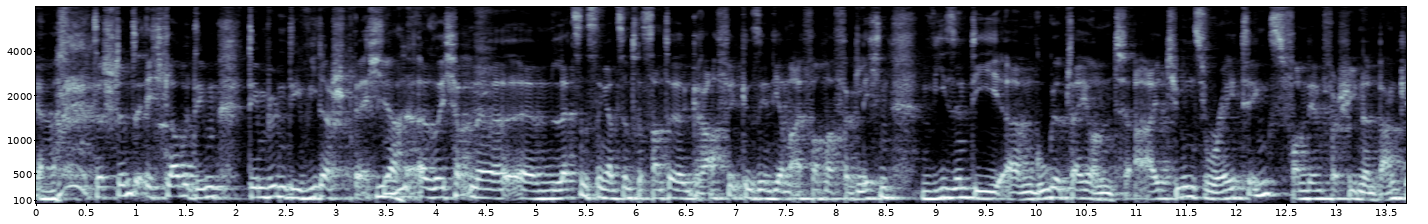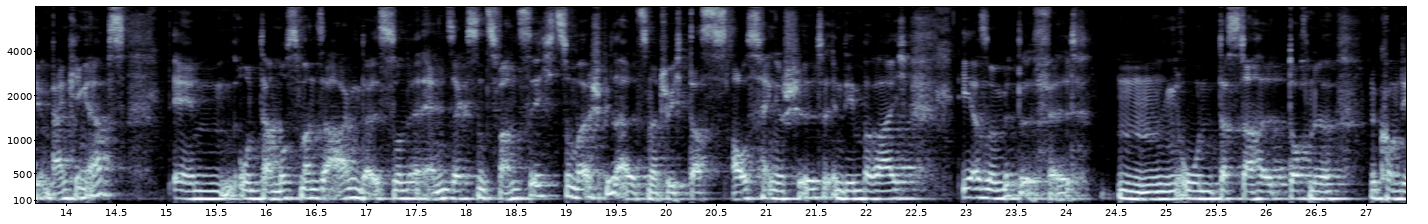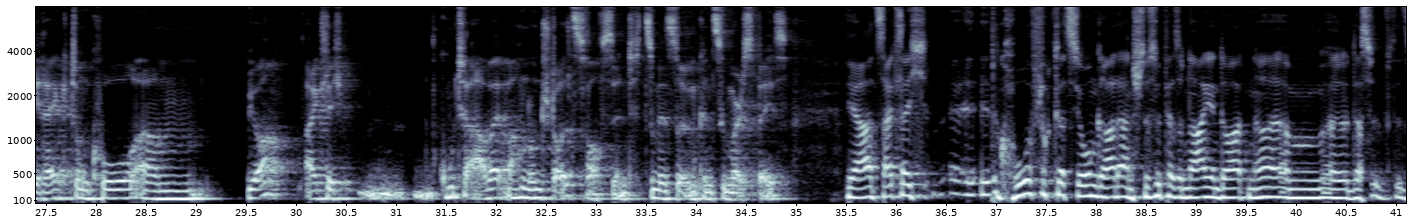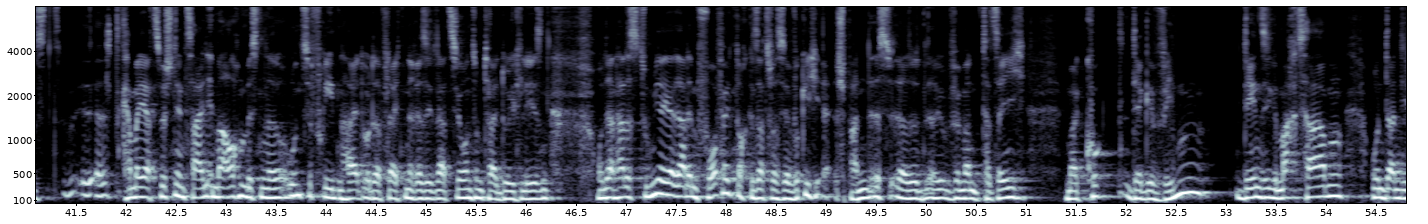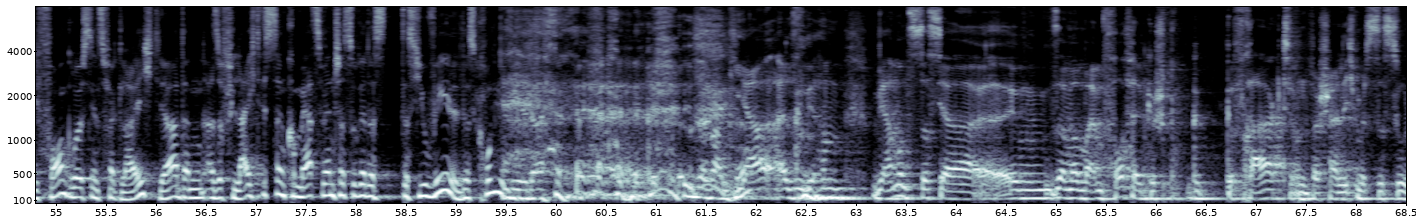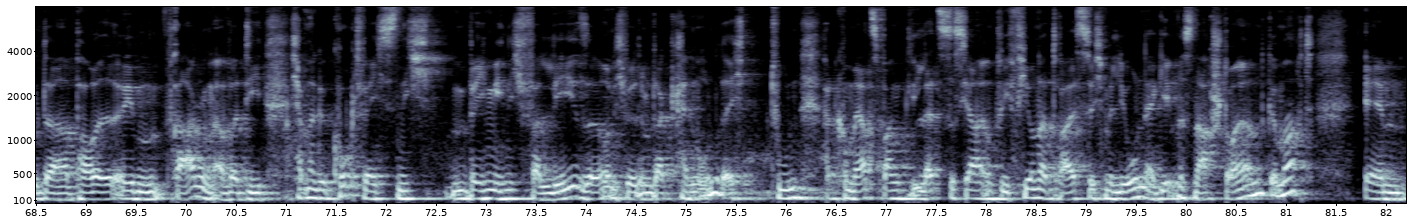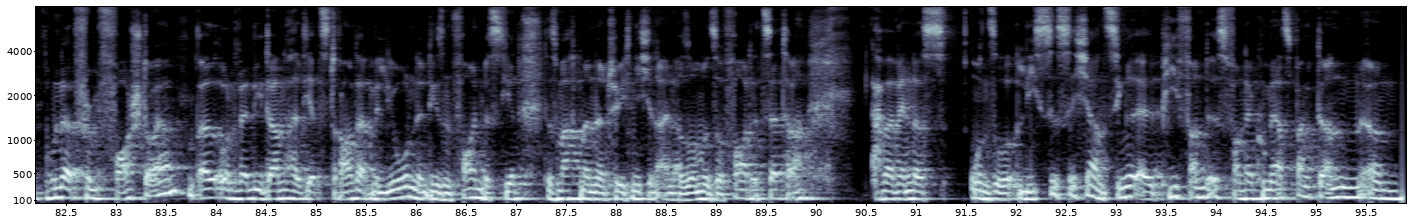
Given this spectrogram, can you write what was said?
Ja, das stimmt. Ich glaube, dem, dem würden die widersprechen. Ja. Also ich habe eine, äh, letztens eine ganz interessante Grafik gesehen, die haben einfach mal verglichen, wie sind die ähm, Google Play und iTunes Ratings von den verschiedenen Bank Banking-Apps. Ähm, und da muss man sagen, da ist so eine N26 zum Beispiel als natürlich das Aushängeschild in dem Bereich eher so im Mittelfeld. Mm, und dass da halt doch eine, eine Comdirect und Co. Ähm, ja, eigentlich gute Arbeit machen und stolz drauf sind, zumindest so im Consumer Space. Ja, zeitgleich äh, hohe Fluktuation gerade an Schlüsselpersonalien dort. Ne? Ähm, äh, das, das, äh, kann man ja zwischen den Zeilen immer auch ein bisschen eine Unzufriedenheit oder vielleicht eine Resignation zum Teil durchlesen. Und dann hattest du mir ja gerade im Vorfeld noch gesagt, was ja wirklich spannend ist, also wenn man tatsächlich mal guckt, der Gewinn den sie gemacht haben und dann die Fondsgrößen jetzt vergleicht, ja, dann, also vielleicht ist dann Commerz Ventures sogar das, das Juwel, das Kronjuwel da in der Bank. Ne? Ja, also wir haben, wir haben uns das ja, ähm, sagen wir mal, im Vorfeld gefragt und wahrscheinlich müsstest du da Paul eben fragen, aber die, ich habe mal geguckt, wenn ich es nicht, wenn ich mich nicht verlese und ich will dem da kein Unrecht tun, hat Commerzbank letztes Jahr irgendwie 430 Millionen Ergebnis nach Steuern gemacht. 105 ähm, Vorsteuern und wenn die dann halt jetzt 300 Millionen in diesen Fonds investieren, das macht man natürlich nicht in einer Summe sofort etc. Aber wenn das und so liest es sich ja, ein Single-LP-Fund ist von der Commerzbank, dann ähm,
